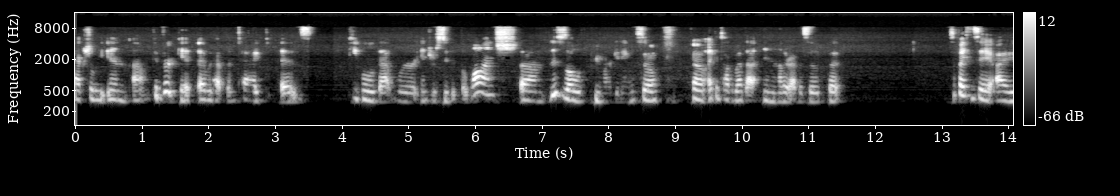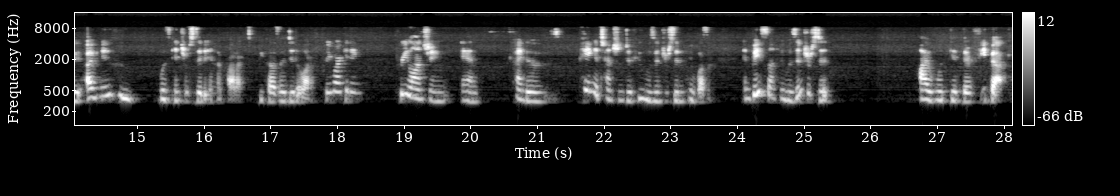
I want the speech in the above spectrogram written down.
actually in um, ConvertKit. I would have them tagged as people that were interested at the launch. Um, this is all with pre marketing, so uh, I can talk about that in another episode. But suffice to say, I, I knew who was interested in the product because I did a lot of pre marketing, pre launching, and kind of paying attention to who was interested and who wasn't. And based on who was interested, I would get their feedback.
